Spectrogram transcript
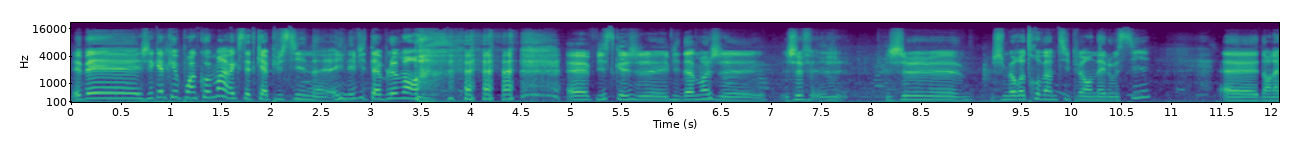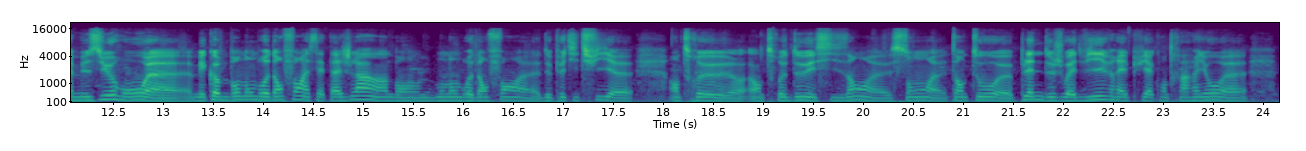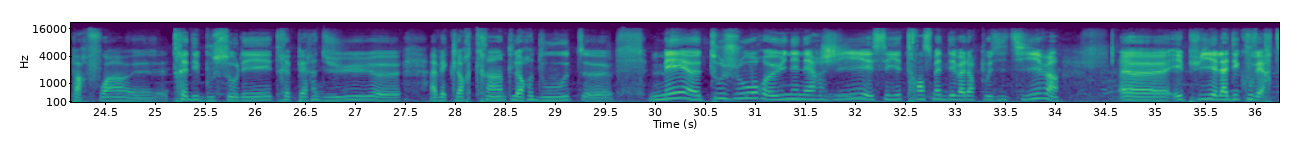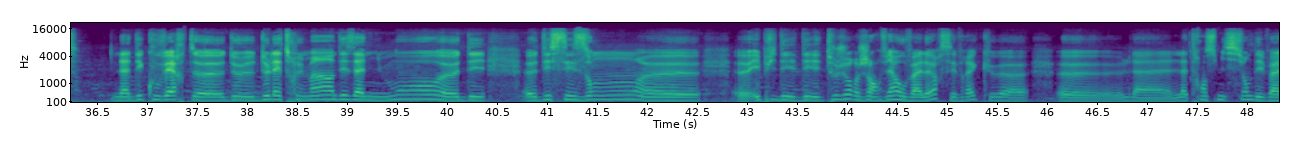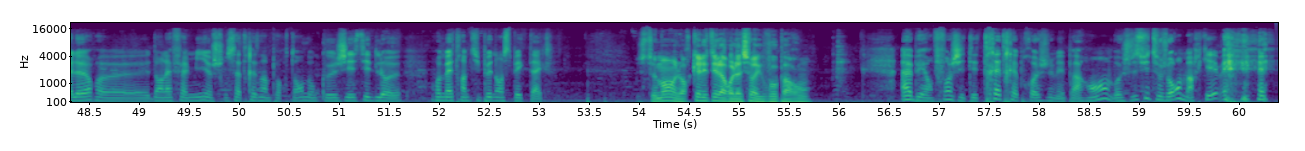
Eh ben, j'ai quelques points communs avec cette capucine, inévitablement, euh, puisque je, évidemment, je, je, je, je, me retrouve un petit peu en elle aussi. Euh, dans la mesure où, euh, mais comme bon nombre d'enfants à cet âge-là, hein, bon, nombre d'enfants, euh, de petites filles entre, entre 2 et 6 ans sont tantôt pleines de joie de vivre et puis à contrario parfois très déboussolées, très perdues, avec leurs craintes, leurs doutes, mais toujours une énergie, essayer de transmettre des valeurs positives et puis la découverte la découverte euh, de, l'être humain, des animaux, euh, des, euh, des, saisons, et puis des, toujours, j'en reviens aux valeurs. C'est vrai que la, transmission des valeurs dans la famille, je trouve ça très important. Donc j'ai essayé de le remettre un petit peu dans le spectacle. Justement, alors quelle était la relation avec vos parents? Ah ben enfant, j'étais très très proche de mes parents. Bon, je suis toujours remarqué, mais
